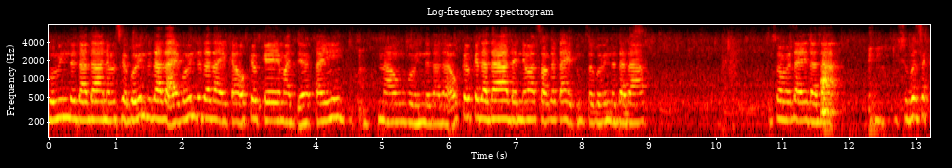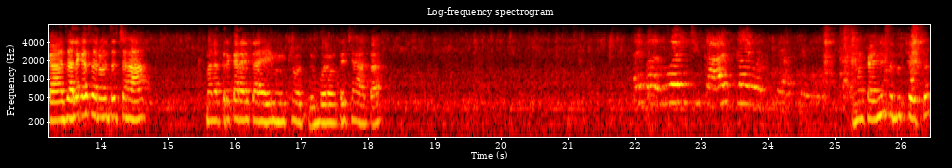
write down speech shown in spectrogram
गोविंद दादा नमस्कार गोविंद दादा आहे गोविंद दादा आहे का? ओके ओके माझे ताई नाव गोविंद दादा. ओके ओके दादा धन्यवाद स्वागत आहे तुमचं गोविंद दादा. स्वागत आहे दादा. शुभ सकाळ. झालं का सर्वांचा चहा? मला तर करायचं आहे मी ठेवत बनवते चहा आता. मग काय नाही सदूच प्यायचं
